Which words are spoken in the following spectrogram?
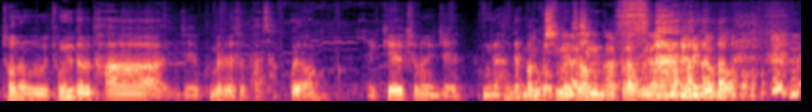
저는 그 종류대로 다 이제 구매를 해서 다 샀고요. 이 기획션은 이제 국내 한 대밖에 없어서 나시는 것 같더라고요.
